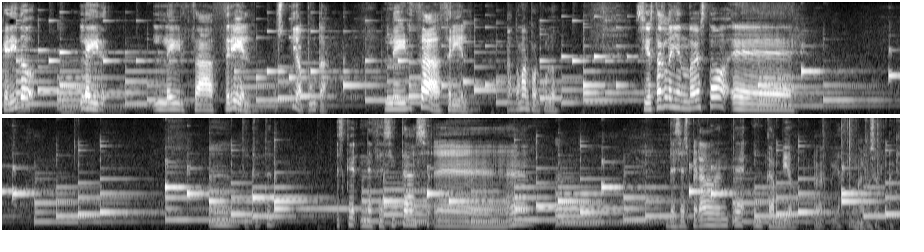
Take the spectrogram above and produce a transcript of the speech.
Querido Leir... Hostia puta. Leirzathriel. A tomar por culo. Si estás leyendo esto, eh... Es que necesitas eh, desesperadamente un cambio. A ver, voy a hacer una cosa por aquí.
